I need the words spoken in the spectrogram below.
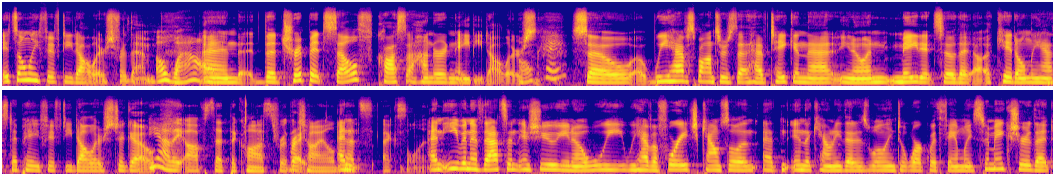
it's only fifty dollars for them. Oh, wow. And the trip itself costs one hundred and eighty dollars. Okay. So we have sponsors that have taken that, you know, and made it so that a kid only has to pay fifty dollars to go. Yeah, they offset the cost for the Right. child. And- That's excellent. And even if that's an issue, you know, we, we have a 4 H council in, at, in the county that is willing to work with families to make sure that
